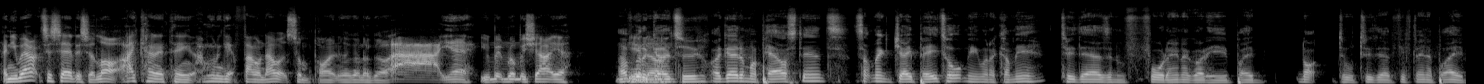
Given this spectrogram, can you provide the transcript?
and you hear to say this a lot. I kind of think I'm going to get found out at some point, and they're going to go, Ah, yeah, you're a bit mm. rubbish, aren't you? I've You got know. to go to. I go to my power stance. Something JP taught me when I come here. 2014, I got here. Played not till 2015. I played.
